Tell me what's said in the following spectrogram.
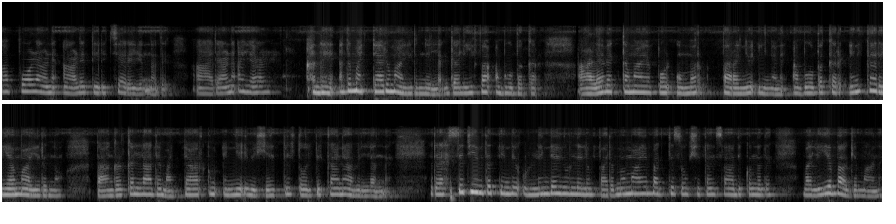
അപ്പോഴാണ് ആളെ തിരിച്ചറിയുന്നത്. ആരാണ് അയാൾ? അതെ അത് മറ്റാരുമായിരുന്നില്ല. ഖലീഫ അബൂബക്കർ. ആളെ വ്യക്തമായപ്പോൾ ഉമർ പറഞ്ഞു ഇങ്ങനെ അബൂബക്കർ എനിക്കറിയാമായിരുന്നു. താങ്കൾക്കല്ലാതെ മറ്റാർക്കും എന്നെ ഈ വിഷയത്തിൽ തോൽപ്പിക്കാനാവില്ലെന്ന്. രഹസ്യ ജീവിതത്തിന്റെ ഉള്ളിന്റെയുള്ളിലും പരമമായ ഭക്തി സൂക്ഷിക്കാൻ സാധിക്കുന്നത് വലിയ ഭാഗ്യമാണ്.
